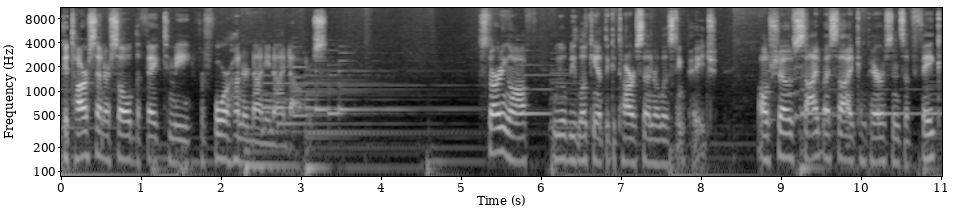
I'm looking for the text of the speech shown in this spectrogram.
Guitar Center sold the fake to me for $499. Starting off, we will be looking at the Guitar Center listing page. I'll show side-by-side comparisons of fake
